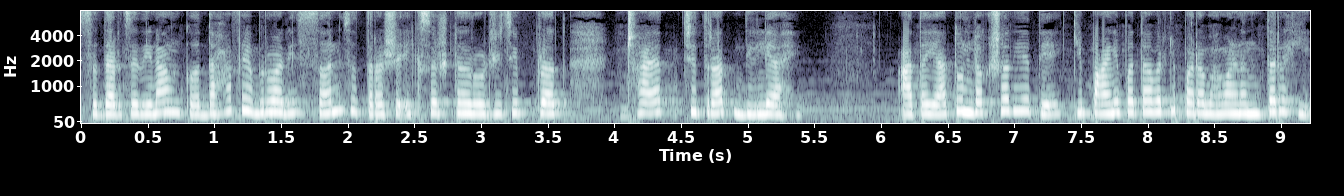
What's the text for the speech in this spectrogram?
सदरचे दिनांक दहा फेब्रुवारी सन सतराशे एकसष्ट रोजीची प्रत छायाचित्रात दिली आहे. आता यातून लक्षात येते की पानिपतावरील पराभवानंतरही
